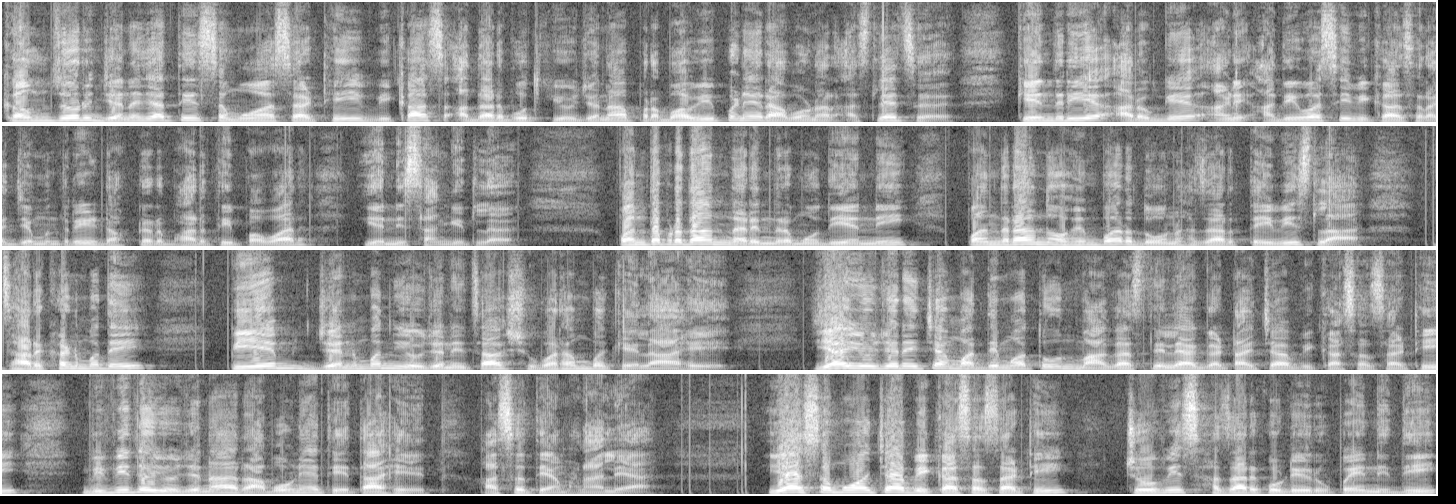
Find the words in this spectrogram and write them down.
कमजोर जनजाती समूहासाठी विकास आधारभूत योजना प्रभावीपणे राबवणार असल्याचं केंद्रीय आरोग्य आणि आदिवासी विकास राज्यमंत्री डॉक्टर भारती पवार यांनी सांगितलं. पंतप्रधान नरेंद्र मोदी यांनी पंधरा नोव्हेंबर दोन हजार तेवीसला झारखंडमध्ये पीएम जनमन योजनेचा शुभारंभ केला आहे. या योजनेच्या माध्यमातून मागासलेल्या गटाच्या विकासासाठी विविध योजना राबवण्यात येत आहेत असं त्या म्हणाल्या. या समूहाच्या विकासासाठी चोवीस हजार कोटी रुपये निधी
